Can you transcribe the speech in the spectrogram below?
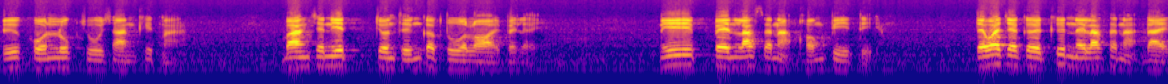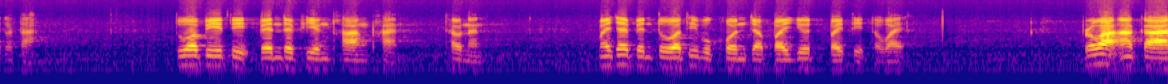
หรือขนลุกชูชันขึ้นมา บางชนิดจนถึงกับตัวลอยไปเลย นี่เป็นลักษณะของปีติ แต่ว่าจะเกิดขึ้นในลักษณะใดก็ตาม ตัวปีติเป็นแต่เพียงทางผ่านเท่านั้น ไม่ใช่เป็นตัวที่บุคคลจะไปยึดไปติดเอาไว้ เพราะว่าอาการ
